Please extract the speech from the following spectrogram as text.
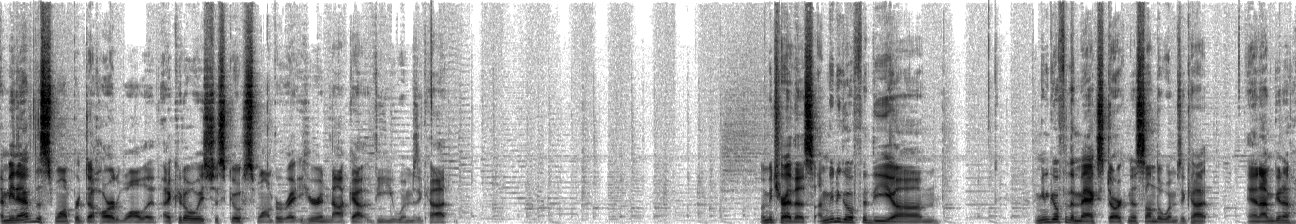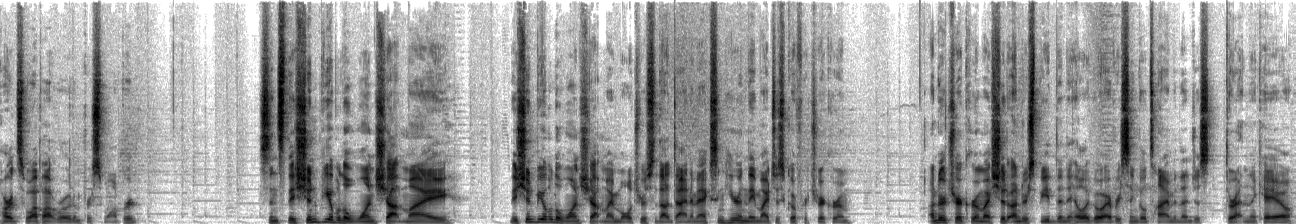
I mean, I have the Swampert to hard wallet. I could always just go Swampert right here and knock out the Whimsicott. Let me try this. I'm gonna go for the um, I'm gonna go for the Max Darkness on the Whimsicott, and I'm gonna hard swap out Rotom for Swampert. Since they shouldn't be able to one-shot my... They shouldn't be able to one-shot my Moltres without Dynamaxing here, and they might just go for Trick Room. Under Trick Room, I should underspeed the Nihilego every single time and then just threaten the KO.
